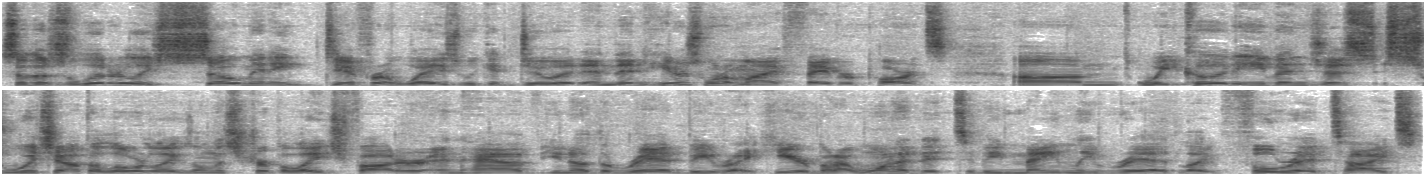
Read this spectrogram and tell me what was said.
So there's literally so many different ways we could do it, and then here's one of my favorite parts. Um, we could even just switch out the lower legs on this Triple H fodder and have, you know, the red be right here, but I wanted it to be mainly red, like full red tights,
